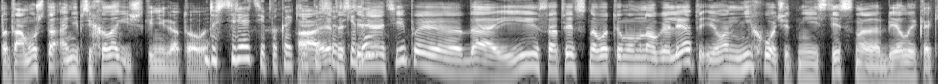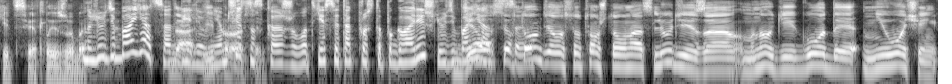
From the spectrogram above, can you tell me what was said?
потому что они психологически не готовы. Это стереотипы какие-то а, Это стереотипы, да? да, и, соответственно, вот ему много лет, и он не хочет неестественно белые какие-то светлые зубы. Но люди боятся отбеливания, да, я вам честно скажу. Вот если так просто поговоришь, люди дело боятся. Все в том, дело все в том, что у нас люди за многие годы не очень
